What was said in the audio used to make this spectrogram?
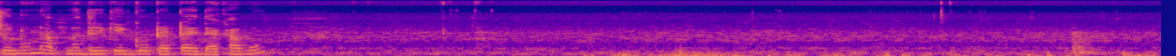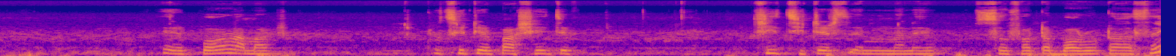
চলুন, আপনাদেরকে গোটাটাই দেখাবো। এরপর আমার টু সিটের পাশে যে থ্রি সিটের মানে সোফাটা বড়টা আছে,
